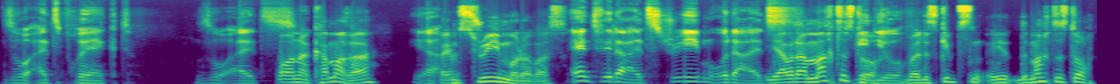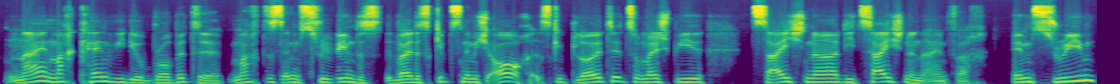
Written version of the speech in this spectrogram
So als Projekt. So als. Vor einer Kamera? Ja. Beim Stream oder was? Entweder als Stream oder als Ja, aber dann macht es Video. doch, weil das gibt's, macht es doch, nein, mach kein Video, Bro, bitte, macht es im Stream, das, weil das gibt's nämlich auch. Es gibt Leute, zum Beispiel Zeichner, die zeichnen einfach im Stream,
